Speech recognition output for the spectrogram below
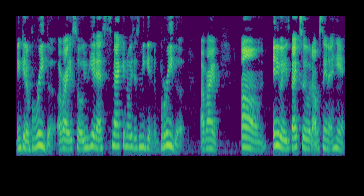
and get a breather. All right, so you hear that smacking noise? That's me getting a breather. All right. Um. Anyways, back to what I was saying at hand.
